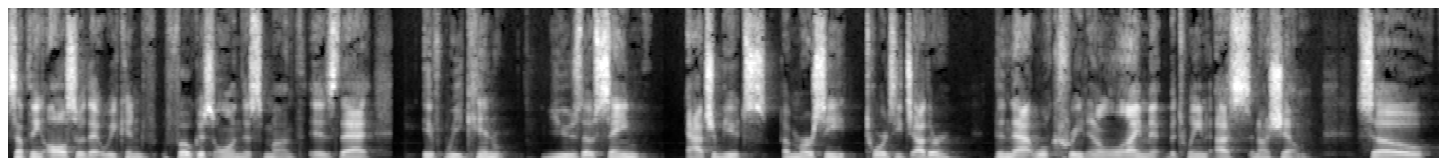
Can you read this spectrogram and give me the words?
something also that we can focus on this month, is that if we can use those same attributes of mercy towards each other, then that will create an alignment between us and Hashem. So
